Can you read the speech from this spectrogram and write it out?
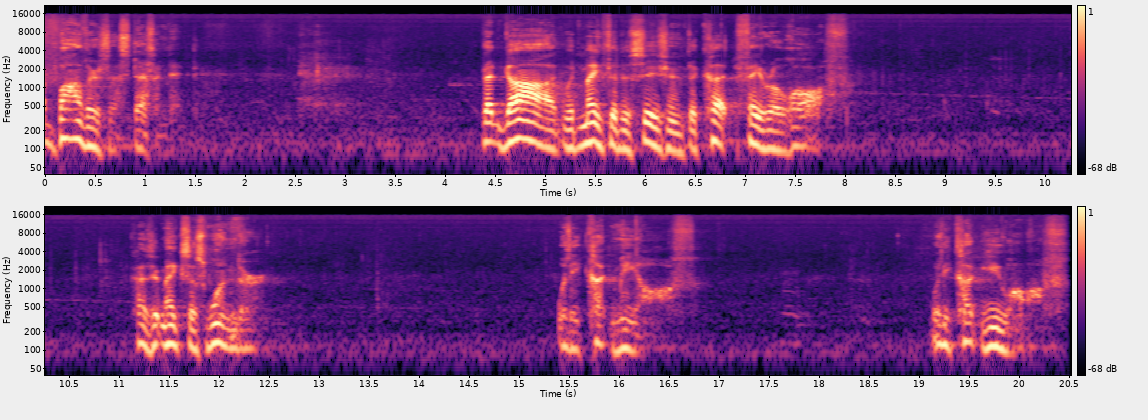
It bothers us, doesn't it? that God would make the decision to cut Pharaoh off. Because it makes us wonder will he cut me off? Will he cut you off?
